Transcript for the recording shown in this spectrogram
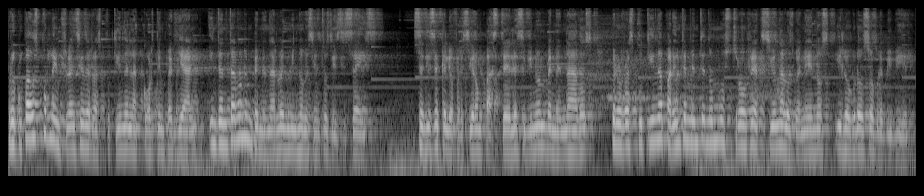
Preocupados por la influencia de Rasputín en la corte imperial, intentaron envenenarlo en 1916. Se dice que le ofrecieron pasteles y vino envenenados, pero Rasputín aparentemente no mostró reacción a los venenos y logró sobrevivir.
